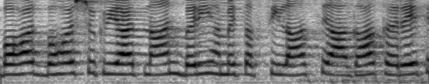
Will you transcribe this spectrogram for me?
بہت بہت شکریہ اتنان بری ہمیں تفصیلات سے آگاہ کر رہے تھے۔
